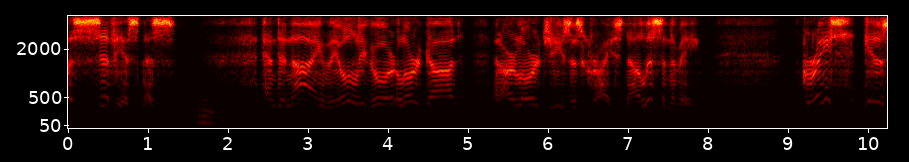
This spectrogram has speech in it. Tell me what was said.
lasciviousness mm. and denying the only Lord God and our Lord Jesus Christ. Now listen to me. Grace is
